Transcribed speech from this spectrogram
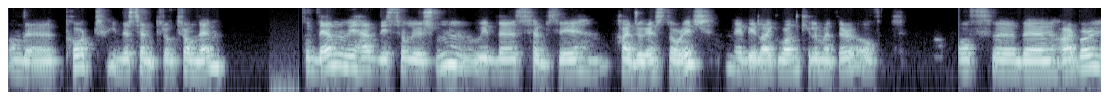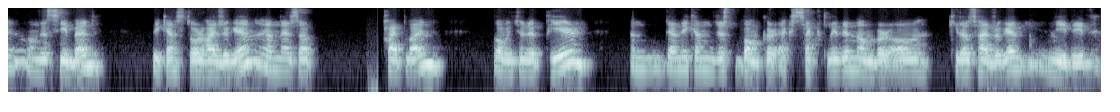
on the port in the center of Trondheim. So then we have this solution with the subsea hydrogen storage, maybe like one kilometer of, of uh, the harbor on the seabed. We can store hydrogen and there's a pipeline going to the pier and then we can just bunker exactly the number of kilos hydrogen needed.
